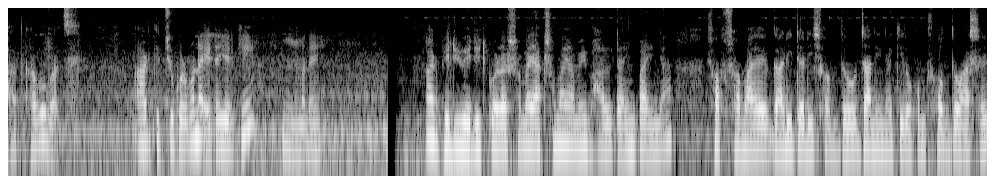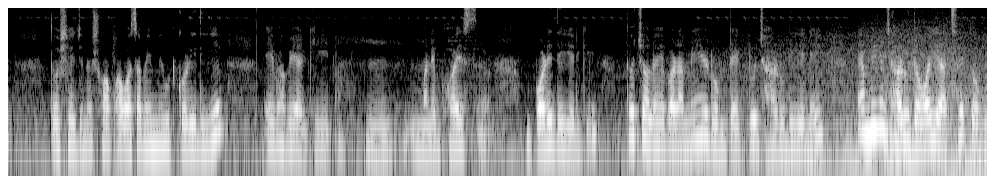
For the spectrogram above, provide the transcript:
ভাত খাব বাস। আর কিচ্ছু করব না, এটাই আর কি মানে আর ভিডিও এডিট করার সময়, এক সময় আমি ভালো টাইম পাই না। সব সময় গাড়ি টাড়ি শব্দ, জানি না কীরকম শব্দ আসে। তো সেই জন্য সব আওয়াজ আমি মিউট করে দিয়ে, এইভাবে আর কি মানে ভয়েস, পরে দিই আর কি। তো চলো এবার আমি রুমটা একটু ঝাড়ু দিয়ে নেই। এমনি না ঝাড়ু দেওয়াই আছে তবু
